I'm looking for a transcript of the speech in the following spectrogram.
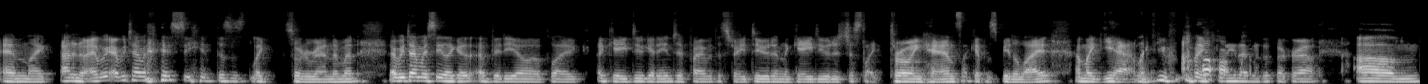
And like i don't know every every time i see this is like sort of random but every time i see like a, a video of like a gay dude getting into a fight with a straight dude and the gay dude is just like throwing hands like at the speed of light i'm like yeah like you like lay that motherfucker out. Um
